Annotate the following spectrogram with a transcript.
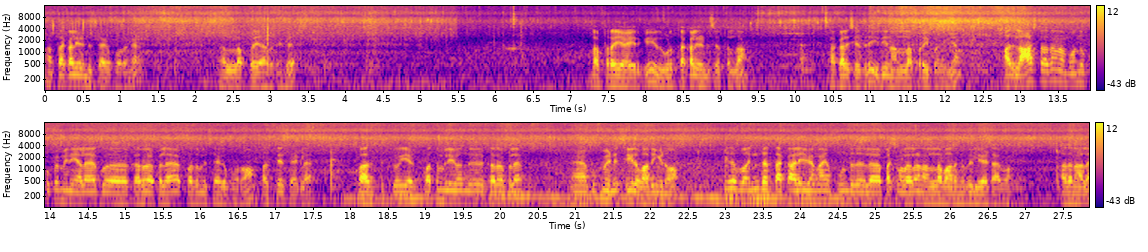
நான் தக்காளி ரெண்டு சேர்க்க போகிறேங்க நல்லா ஃப்ரை ஆகட்டும் இது. நல்லா ஃப்ரை ஆகிருக்கு இது கூட தக்காளி ரெண்டு சேர்த்துடலாம். தக்காளி சேர்த்துட்டு இதையும் நல்லா ஃப்ரை பண்ணிங்க. அது லாஸ்ட்டாக தான் நம்ம வந்து குப்பை மீன் இலை கருவேப்பிலை கொத்தமல்லி சேர்க்க போகிறோம் ஃபஸ்ட்டே சேர்க்கல. இப்போ கொத்தமல்லி வந்து கருவேப்பிலை அஹ், குப்பை மீன் சீக்கிரம் வதங்கிடும். இது இந்த தக்காளி வெங்காயம் பூண்டு இதில் பச்சை மிளகாலாம் நல்லா வதங்குறது லேட் ஆகும். அதனால்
